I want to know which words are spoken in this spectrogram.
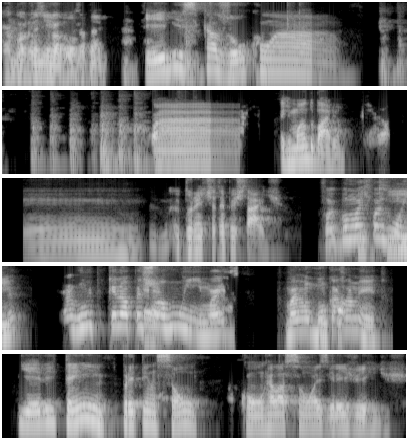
Agora Nathaniel, é o exatamente. Ele se casou com a com a irmã do Baryon. Hum. Durante a tempestade. Foi bom, mas e foi que... ruim, né? É ruim porque ele é uma pessoa é. ruim, mas, mas é um bom então, casamento. E ele tem pretensão com relação às Ilhas Verdes.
